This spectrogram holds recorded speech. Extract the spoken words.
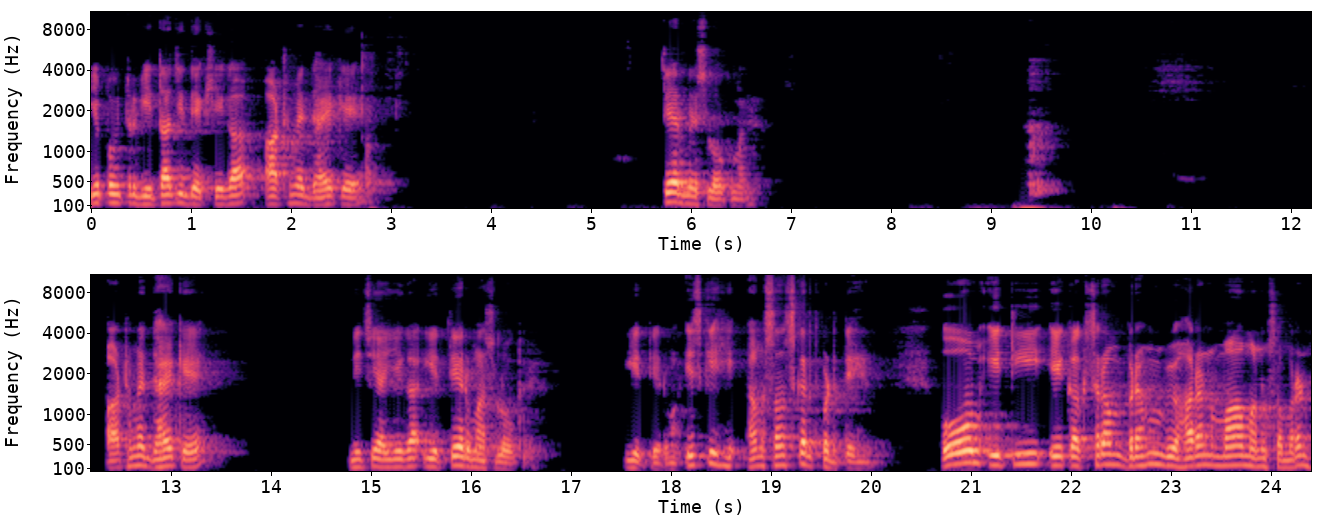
ये पवित्र गीता जी देखिएगा आठवें अध्याय के तेरहवें श्लोक में। आठवें अध्याय के नीचे आइएगा, ये तेरहवा श्लोक है। ये तेरहवा। इसकी हम संस्कृत पढ़ते हैं। ओम इति एक अक्षरम ब्रह्म व्यवहारण माम अनुसमरण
